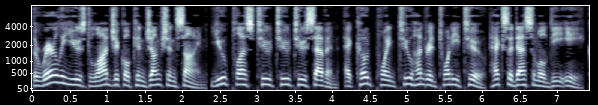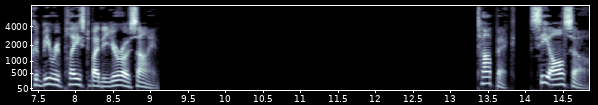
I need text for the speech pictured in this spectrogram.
the rarely used logical conjunction sign U plus 2227, at code point 222 hexadecimal DE could be replaced by the euro sign. See also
